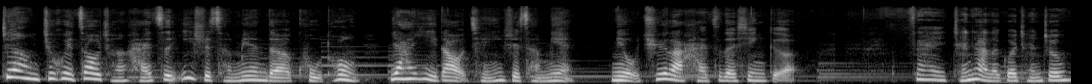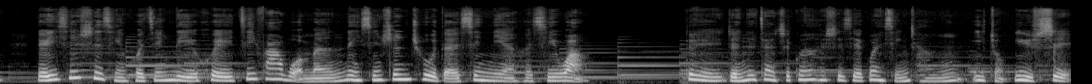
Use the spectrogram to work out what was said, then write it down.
这样就会造成孩子意识层面的苦痛压抑到潜意识层面，扭曲了孩子的性格。在成长的过程中，有一些事情或经历会激发我们内心深处的信念和希望。对人的价值观和世界观形成一种预示，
